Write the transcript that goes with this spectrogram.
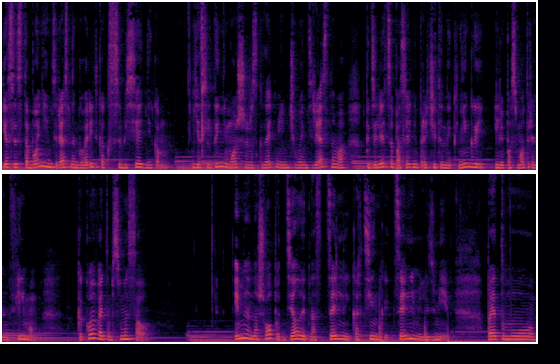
если с тобой неинтересно говорить как с собеседником, если ты не можешь рассказать мне ничего интересного, поделиться последней прочитанной книгой или посмотренным фильмом. Какой в этом смысл? Именно наш опыт делает нас цельной картинкой, цельными людьми. Поэтому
